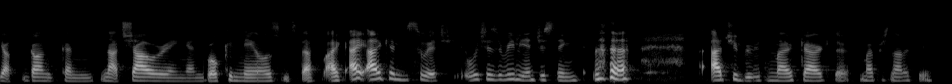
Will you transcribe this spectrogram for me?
yuck, gunk and not showering and broken nails and stuff. I, I i can switch which is a really interesting attribute in my character my personality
